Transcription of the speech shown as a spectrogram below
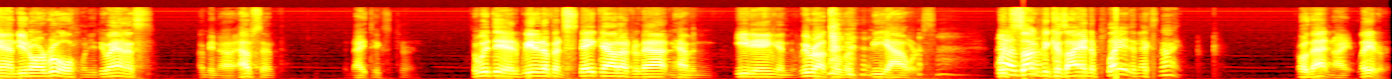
And you know our rule: when you do anise, I mean uh, absinthe, the night takes a turn. So it did. We ended up at stakeout after that and having eating, and we were out till the wee hours, which sucked fun. because I had to play the next night, or that night later.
